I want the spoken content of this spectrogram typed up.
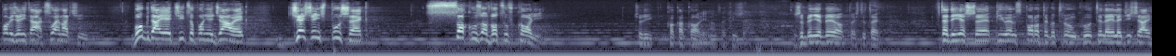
powiedzieli tak, słuchaj Marcin, Bóg daje ci co poniedziałek 10 puszek soku z owoców coli, czyli Coca-Coli, no taki, że, żeby nie było ktoś tutaj. Wtedy jeszcze piłem sporo tego trunku, tyle ile dzisiaj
